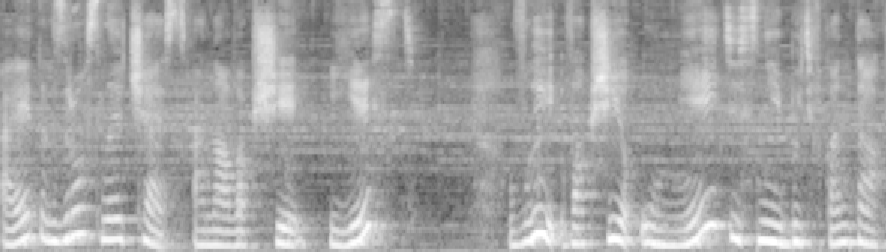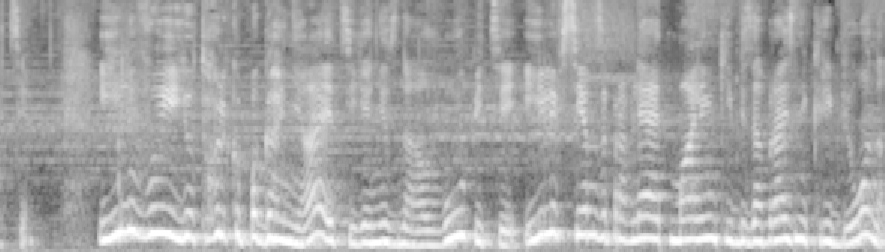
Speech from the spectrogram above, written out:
а эта взрослая часть, она вообще есть? Вы вообще умеете с ней быть в контакте? Или вы ее только погоняете, я не знаю, лупите, или всем заправляет маленький безобразник ребенок.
